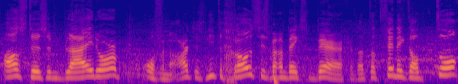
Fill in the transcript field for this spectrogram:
Als dus een Blijdorp of een Artis niet de grootste is, maar een Beekse Bergen. Dat, dat vind ik dan toch...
